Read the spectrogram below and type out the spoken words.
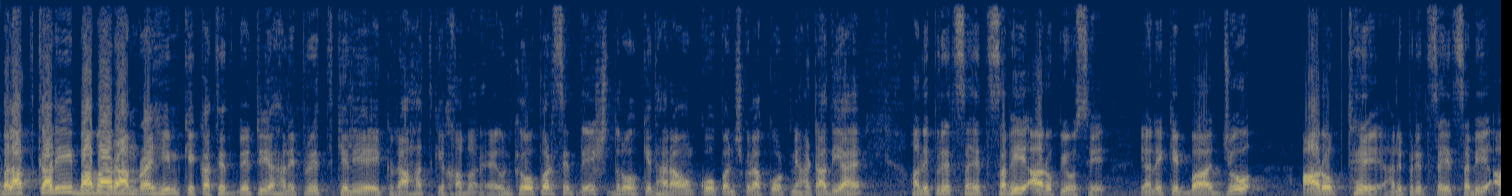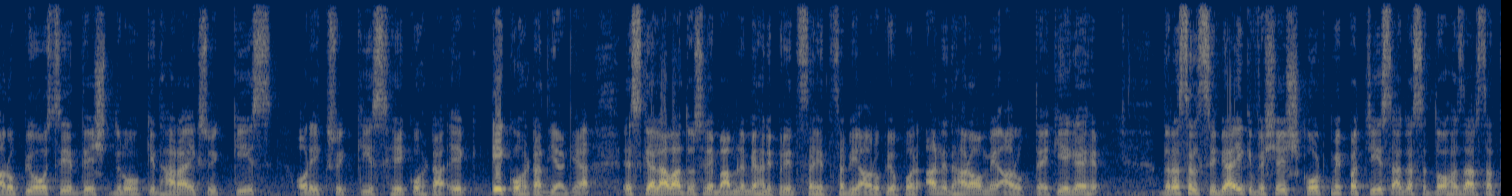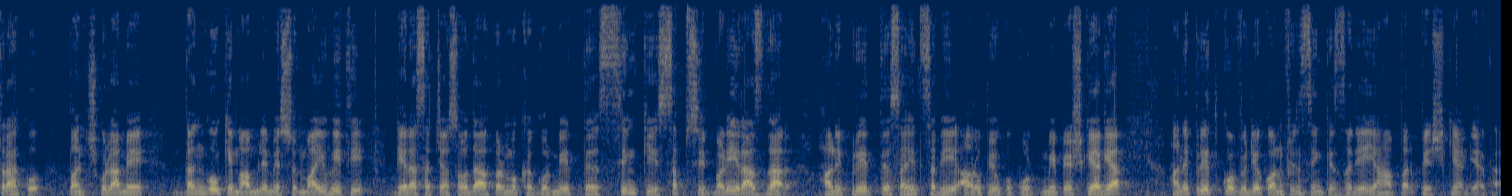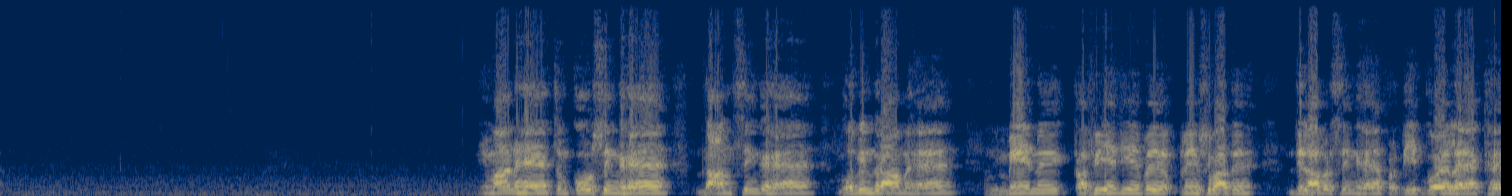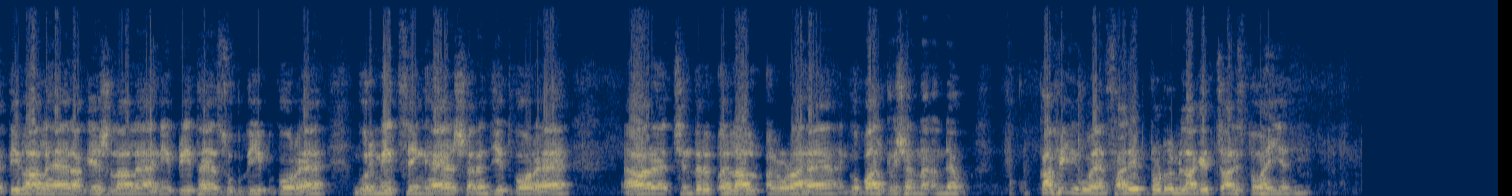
बलात्कारी बाबा राम रहीम की कथित बेटी हनीप्रीत के लिए एक राहत की खबर है। उनके ऊपर से देशद्रोह की धाराओं को पंचकुला कोर्ट ने हटा दिया है। हनीप्रीत सहित सभी आरोपियों से, यानी कि जो आरोप थे, हनीप्रीत सहित सभी आरोपियों से देशद्रोह की धारा 121 और 121 ए को हटा, एक, ए को हटा दिया गया। इसके अलावा दूसरे मामले में हनीप्रीत सहित सभी आरोपियों पर अन्य धाराओं में आरोप तय किए गए हैं। दरअसल सीबीआई की विशेष कोर्ट में 25 अगस्त 2017 को पंचकुला में दंगों के मामले में सुनवाई हुई थी। डेरा सच्चा सौदा प्रमुख गुरमीत सिंह की सबसे बड़ी राजदार हनीप्रीत सहित सभी आरोपियों को कोर्ट में पेश किया गया। हनीप्रीत को वीडियो कॉन्फ्रेंसिंग के ज़रिए यहाँ पर पेश किया गया था। ईमान है, चमकोर सिंह है, दान सिंह है गोविंद राम है मेन काफ़ी है जी अपने उसके बाद दिलावर सिंह है, प्रदीप गोयल है, खैती लाल है, राकेश लाल है, हनीप्रीत है, सुखदीप कौर है, गुरमीत सिंह है, शरणजीत कौर है, और छिंदर लाल अरोड़ा है, गोपाल कृष्ण अन्य काफ़ी वो है, सारे टोटल मिला के चालीस तो है ही है जी।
